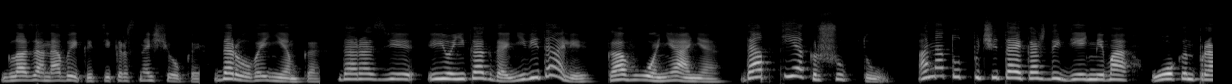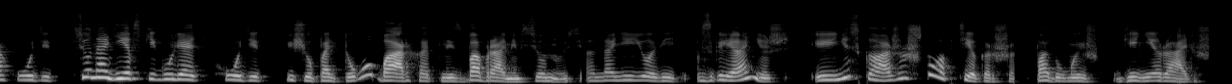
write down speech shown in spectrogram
глаза на выкате краснощекой, здоровая немка. Да разве ее никогда не видали? Кого, няня? Да аптекаршу тут. Она тут, почитай, каждый день мимо окон проходит, все на Невский гулять ходит, еще пальто бархатное с бобрами все носит. На нее ведь взглянешь и не скажешь, что аптекарша, подумаешь, генеральш.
